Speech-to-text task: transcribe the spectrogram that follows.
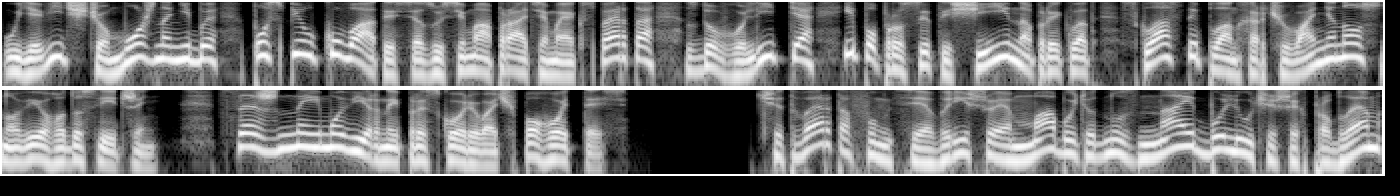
Уявіть, що можна ніби поспілкуватися з усіма працями експерта з довголіття і попросити ще наприклад, скласти план харчування на основі його досліджень. Це ж неймовірний прискорювач, погодьтесь. Четверта функція вирішує, мабуть, одну з найболючіших проблем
